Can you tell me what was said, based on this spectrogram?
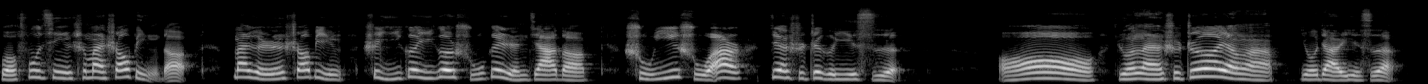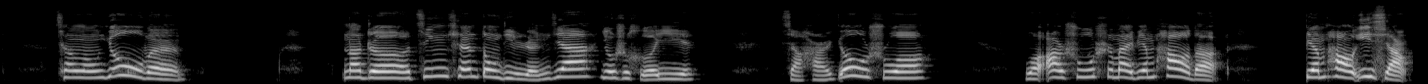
我父亲是卖烧饼的。”卖给人烧饼是一个一个数给人家的，数一数二便是这个意思。哦，原来是这样啊，有点意思。乾隆又问：“那这惊天动地人家又是何意？”小孩又说：“我二叔是卖鞭炮的，鞭炮一响，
